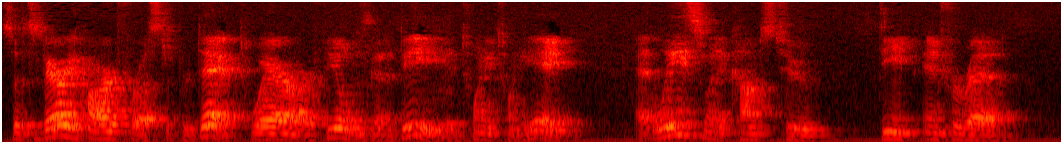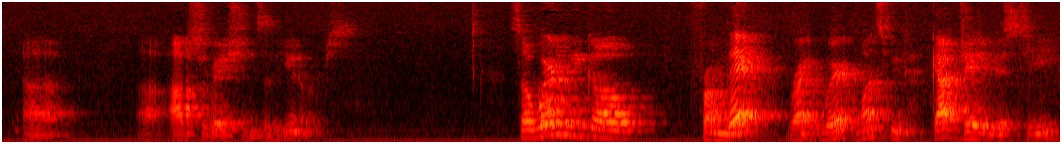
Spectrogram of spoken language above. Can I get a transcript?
So it's very hard for us to predict where our field is going to be in 2028 at least when it comes to deep infrared uh, uh, observations of the universe. So where do we go from there, right? Where once we've got JWST,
